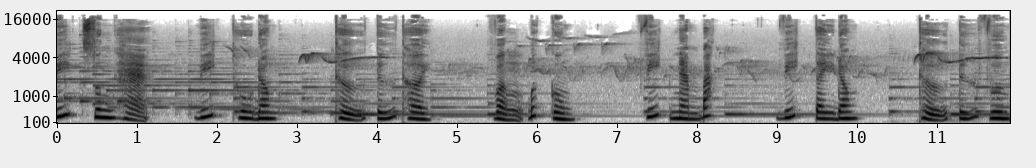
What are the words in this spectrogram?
Viết Xuân Hạ Viết Thu Đông Thử Tứ Thời Vận Bất Cùng Viết Nam Bắc Viết Tây Đông Thử Tứ Vương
